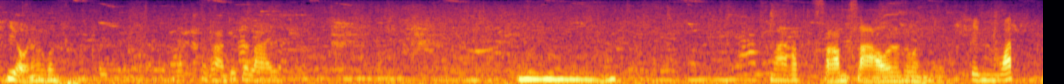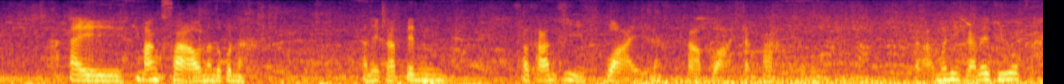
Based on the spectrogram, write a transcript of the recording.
เที่ยวนะทุกคนสถานที่จะลายมาครับสามสาวนะทุกคนเป็นวัดไอ้นางสาวนะทุกคนนะอันนี้ครับเป็นสถานที่ไหว้นะกราบไหวต่างๆนะทุกคนกะเมื่อนี้ก็ได้ถือโอกาส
